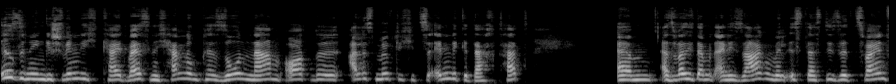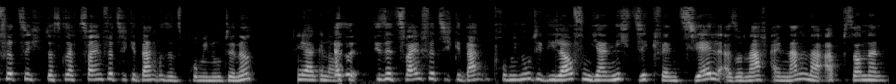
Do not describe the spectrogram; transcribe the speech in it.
irrsinnigen Geschwindigkeit, weiß nicht, Handlung, Person, Namen, Orte, alles Mögliche zu Ende gedacht hat. Ähm, also was ich damit eigentlich sagen will, ist, dass diese 42, du hast gesagt, 42 Gedanken sind es pro Minute, ne? Ja, genau. Also diese 42 Gedanken pro Minute, die laufen ja nicht sequenziell, also nacheinander ab, sondern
